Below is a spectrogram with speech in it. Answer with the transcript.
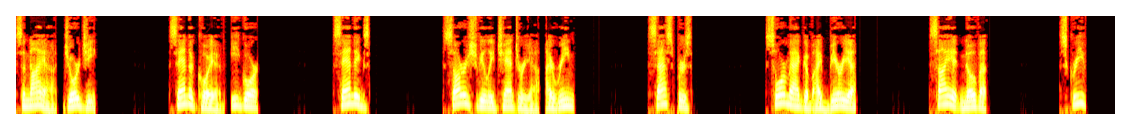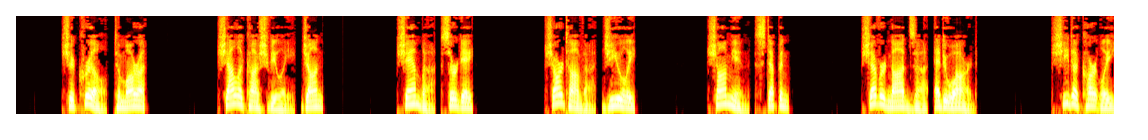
Sanaya, Georgi Sanakoyev, Igor Sanigs Sarashvili Chantaria, Irene Saspers Sormag of Iberia Sayat Nova Skrive Shakril, Tamara Shalikashvili, John Shamba, Sergei Shartava, Giuli Shamyan, Stepan Shevardnadze, Eduard Shida Kartli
